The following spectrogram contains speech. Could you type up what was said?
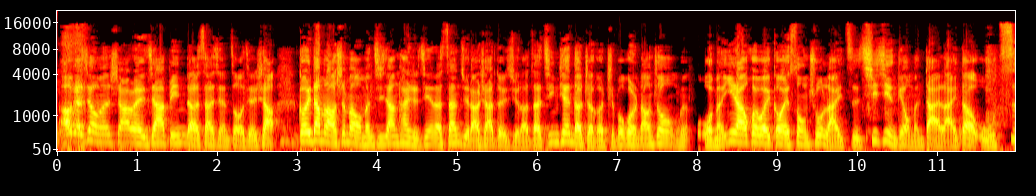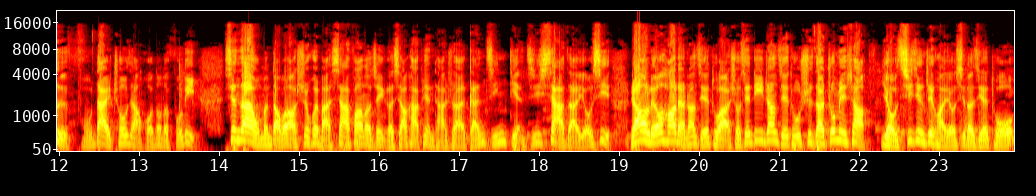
好，感谢我们十二位嘉宾的赛前自我介绍。各位弹幕老师们，我们即将开始今天的三局狼杀对局了。在今天的整个直播过程当中，我们我们依然会为各位送出来自七进给我们带来的五次福袋抽奖活动的福利。现在我们导播老师会把下方的这个小卡片弹出来，赶紧点击下载游戏，然后留好两张截图啊。首先第一张截图是在桌面上有七进这款游戏的截图，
